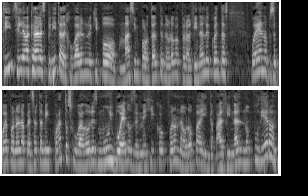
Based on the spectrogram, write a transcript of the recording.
sí, sí le va a quedar la espinita de jugar en un equipo más importante en Europa, pero al final de cuentas, bueno, pues se puede poner a pensar también cuántos jugadores muy buenos de México fueron a Europa y al final no pudieron.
